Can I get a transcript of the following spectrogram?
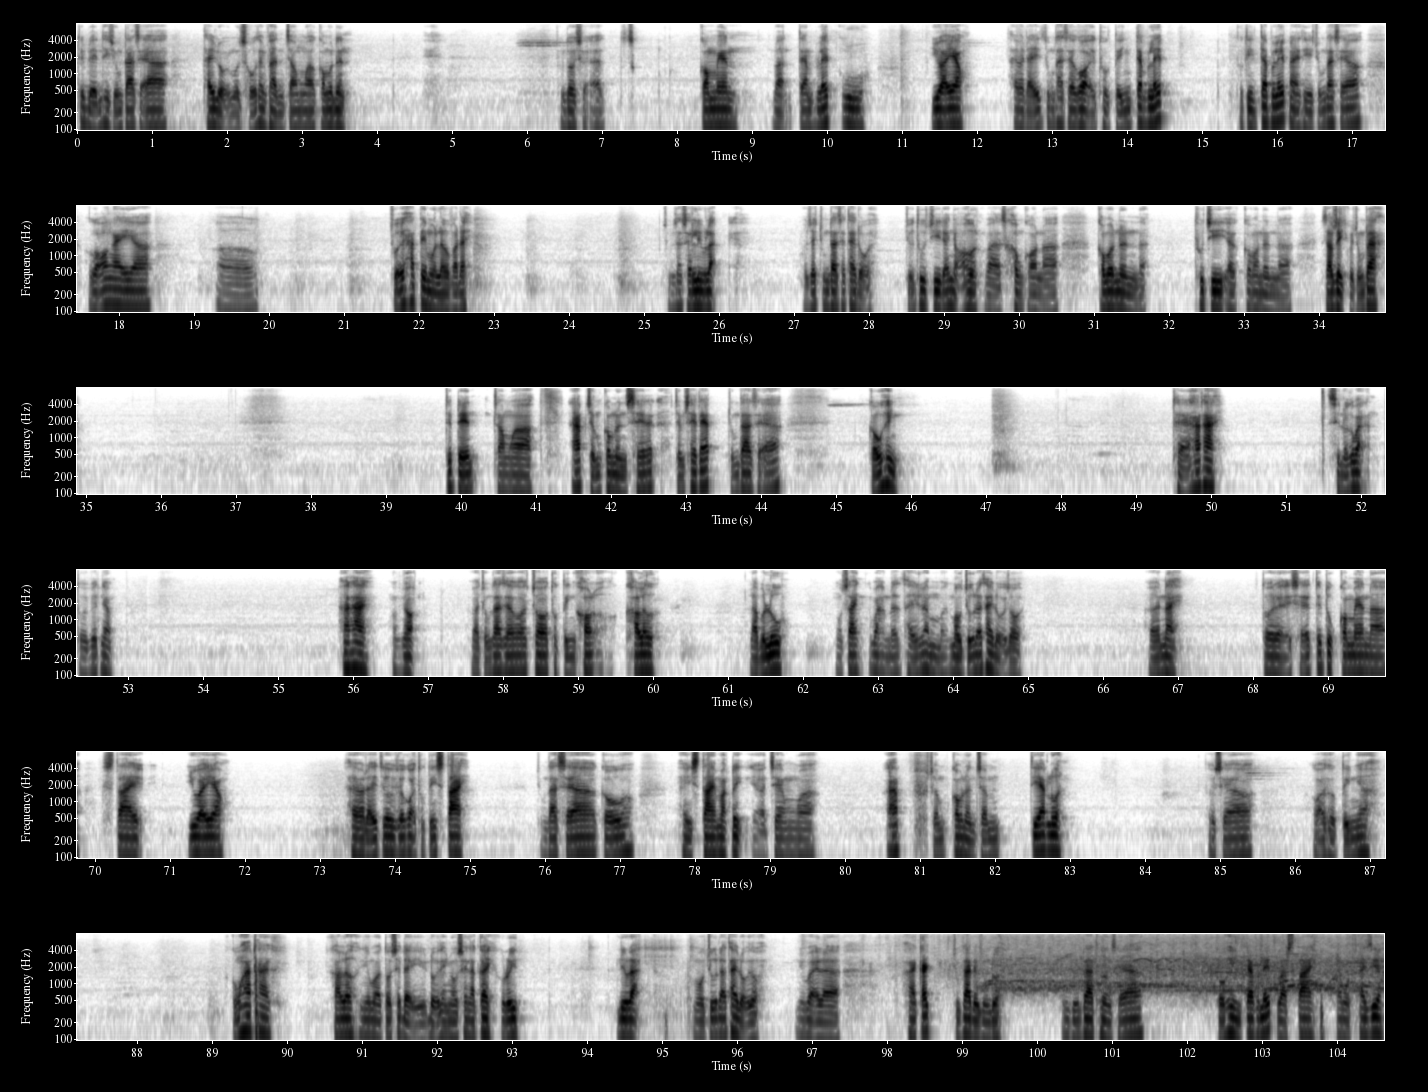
Tiếp đến thì chúng ta sẽ thay đổi một số thành phần trong ờ, uh, component. Chúng tôi sẽ comment đoạn template u URL. Thay vào đấy chúng ta sẽ gọi thuộc tính template. Thuộc tính template này thì chúng ta sẽ gõ ngay uh, uh, chuỗi HTML vào đây. Chúng ta sẽ lưu lại. Project chúng ta sẽ thay đổi chữ thu chi đã nhỏ hơn và không còn uh, component thu chi uh, component uh, giao dịch của chúng ta. Tiếp đến trong à, uh, app.component.css chúng ta sẽ cấu hình. Thẻ H2 xin lỗi các bạn tôi viết nhầm. H2 hoặc nhọn. Và chúng ta sẽ cho thuộc tính color là blue màu xanh. Các bạn đã thấy là màu chữ đã thay đổi rồi. Ở này tôi lại sẽ tiếp tục comment uh, style URL thay vào đấy tôi sẽ gọi thuộc tính style. Chúng ta sẽ cấu hình style mặc định ở trong uh, ờ, app.component.ts luôn. Tôi sẽ gọi thuộc tính uh, cũng H2 color nhưng mà tôi sẽ đẩy đổi thành màu xanh lá cây, green. Lưu lại, màu chữ đã thay đổi rồi. Như vậy là hai cách chúng ta đều dùng được. Nhưng chúng ta thường sẽ cấu hình template và style theo một file riêng,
